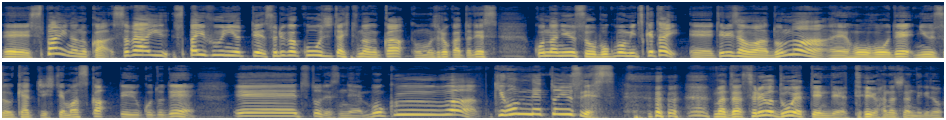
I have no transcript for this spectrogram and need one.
えー、スパイなのか、スパイ、スパイ風によってそれが高じた人なのか、面白かったです。こんなニュースを僕も見つけたい。えー、テリーさんはどんな、えー、方法でニュースをキャッチしてますか？ということで、えー、っとですね、僕は基本ネットニュースです。まあ、だ、それはどうやってんだよっていう話なんだけど、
